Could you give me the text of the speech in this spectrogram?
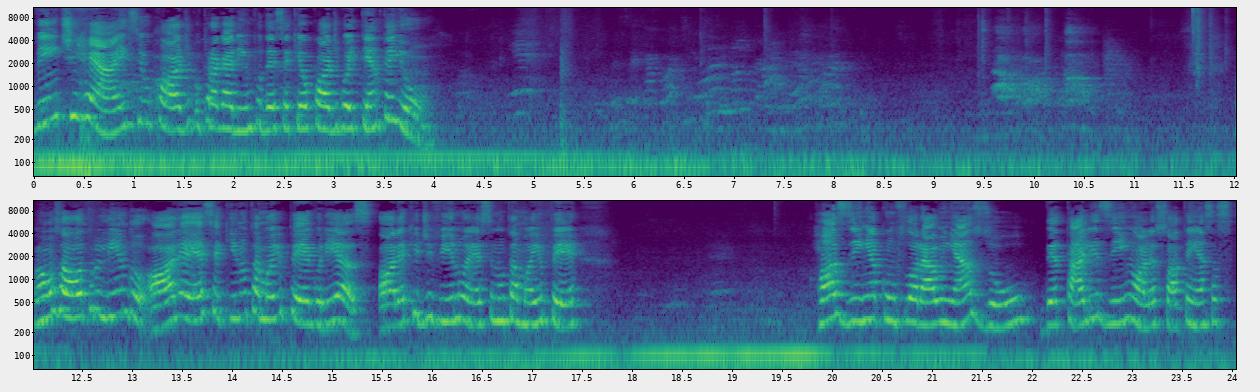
20 reais e o código para garimpo desse aqui é o código 81. Vamos a outro lindo. Olha esse aqui no tamanho P, gurias. Olha que divino esse no tamanho P. Rosinha com floral em azul, detalhezinho, olha só, tem essas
